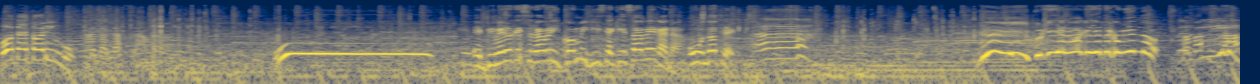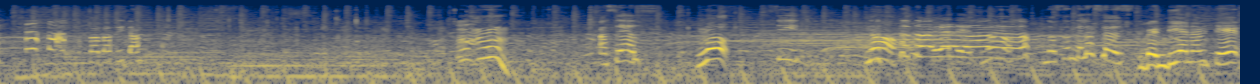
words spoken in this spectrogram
Poteto ringu. acá la flama. Uh. El primero que se lo abre y come y dice a qué sabe, gana. Un, dos, tres. Ah, ¿Por qué ya la vaca ya está comiendo? Papa frita. Papa frita. Mm, mm. Haces. No, Sí. No. Todavía no Espérate, no, no son de las CES. Vendían antes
